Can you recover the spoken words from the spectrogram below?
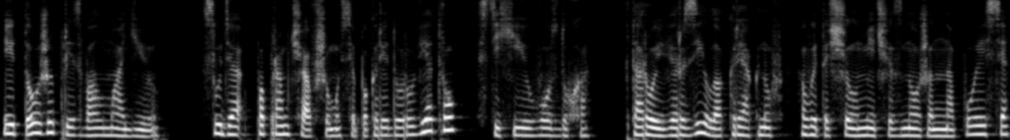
и тоже призвал магию. Судя по промчавшемуся по коридору ветру, стихию воздуха. Второй верзила, крякнув, вытащил меч из ножен на поясе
